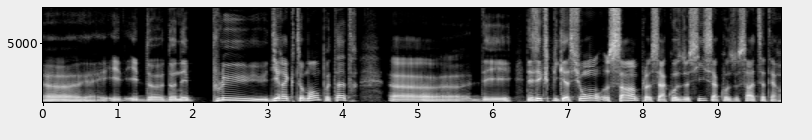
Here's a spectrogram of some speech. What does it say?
et, et, de donner plus directement peut-être euh, des, explications simples, c'est à cause de ci, c'est à cause de ça, etc.,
